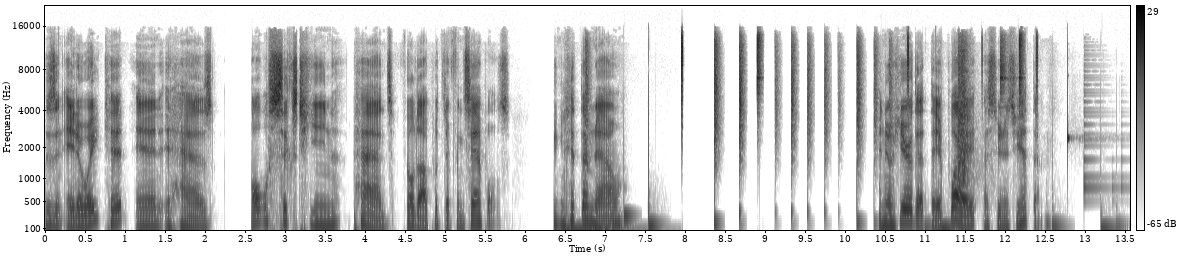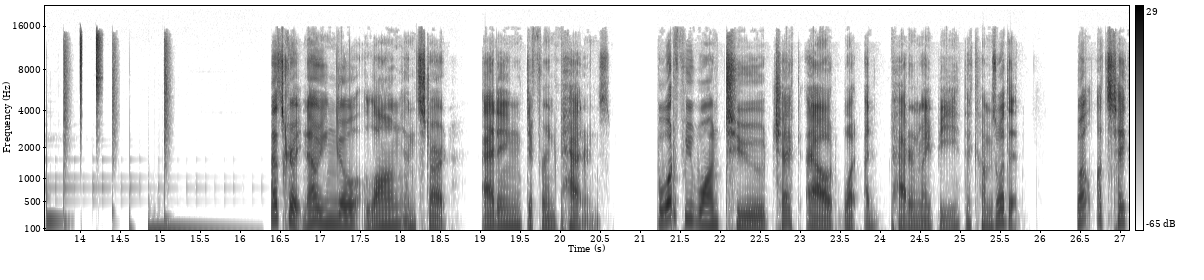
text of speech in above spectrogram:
This is an 808 kit and it has all 16 pads filled up with different samples. You can hit them now and you'll hear that they play as soon as you hit them. That's great. Now you can go along and start adding different patterns. But what if we want to check out what a pattern might be that comes with it? Well, let's take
